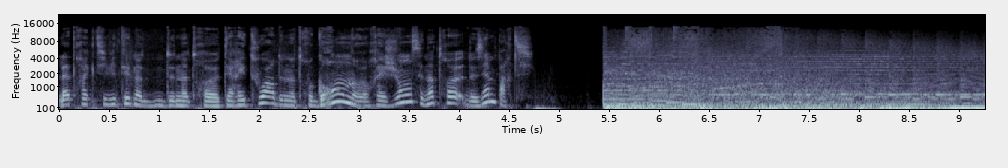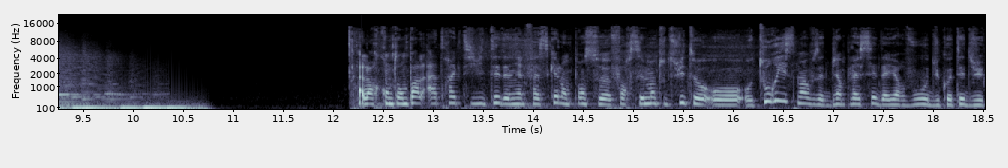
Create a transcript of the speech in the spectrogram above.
l'attractivité de notre territoire, de notre grande région. C'est notre deuxième partie. Alors, quand on parle attractivité, Daniel Fasquel, on pense forcément tout de suite au, tourisme. Hein. Vous êtes bien placé, d'ailleurs, vous, du côté du,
